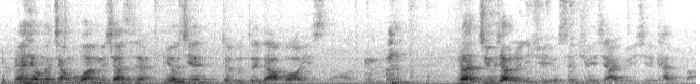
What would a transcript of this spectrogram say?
没关系，我们讲不完，我们下次再。因为我今天对不对大家不好意思啊。那基督教伦理学有神学家有一些看法，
